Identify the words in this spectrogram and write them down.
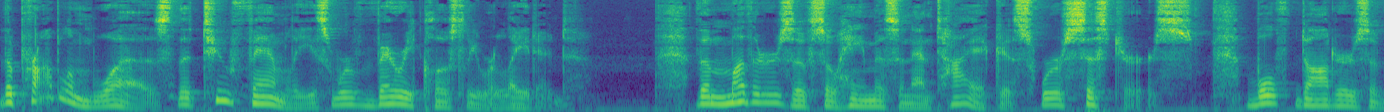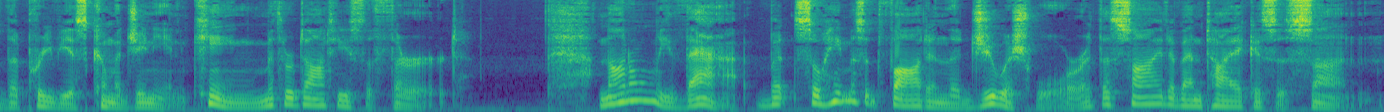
The problem was the two families were very closely related. The mothers of Sohaemus and Antiochus were sisters, both daughters of the previous Commagenian king, Mithridates III. Not only that, but Sohaemus had fought in the Jewish War at the side of Antiochus's son,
